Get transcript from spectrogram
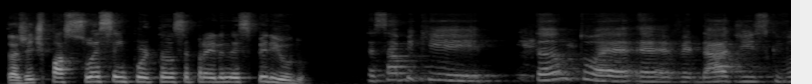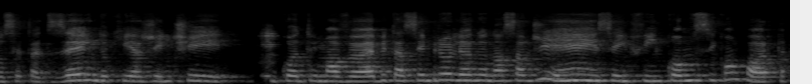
Então, a gente passou essa importância para ele nesse período. Você sabe que tanto é, é verdade isso que você está dizendo, que a gente, enquanto imóvel web, está sempre olhando a nossa audiência, enfim, como se comporta.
